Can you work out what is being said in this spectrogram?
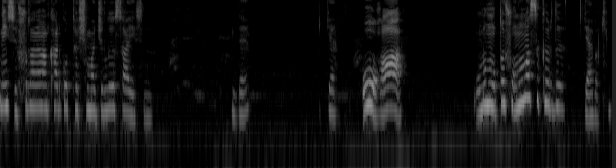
Neyse şuradan hemen kargo taşımacılığı sayesinde de. Gel. Oha. Oğlum o taş onu nasıl kırdı? Gel bakayım.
